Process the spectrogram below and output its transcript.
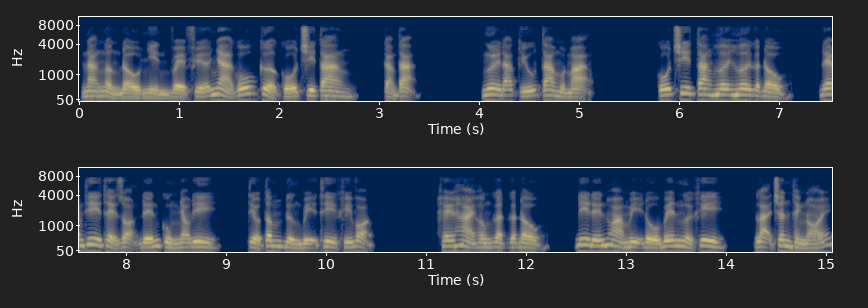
nàng ngẩng đầu nhìn về phía nhà gỗ cửa cố chi tang, cảm tạ. Ngươi đã cứu ta một mạng. Cố chi tang hơi hơi gật đầu, đem thi thể dọn đến cùng nhau đi, tiểu tâm đừng bị thi khí vọt, Hề hải hồng gật gật đầu, đi đến hòa mị đồ bên người khi, lại chân thành nói.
